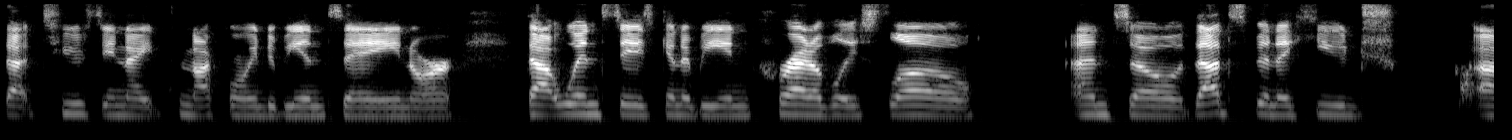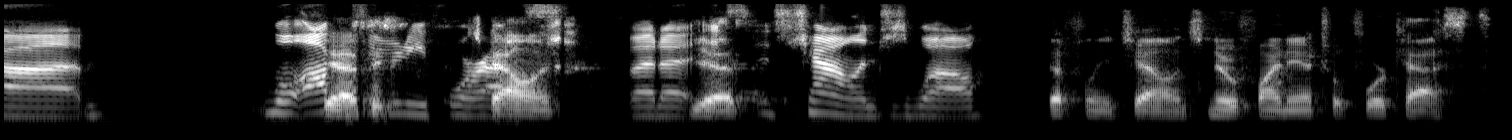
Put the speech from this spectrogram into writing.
that tuesday night's not going to be insane or that Wednesday's going to be incredibly slow and so that's been a huge uh, well Yeah, opportunity for challenge. us but uh, Yeah. it's, it's challenge as well definitely a challenge. No financial forecast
